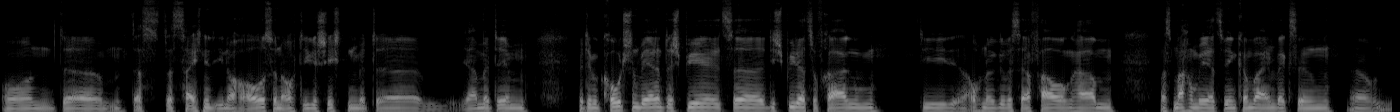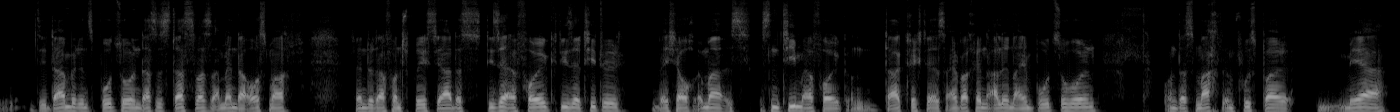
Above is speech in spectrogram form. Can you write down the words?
Und ähm, das, das zeichnet ihn auch aus und auch die Geschichten mit, äh, ja, mit dem, mit dem Coachen während des Spiels, äh, die Spieler zu fragen, die auch eine gewisse Erfahrung haben, was machen wir jetzt, wen können wir einwechseln? Äh, und sie damit ins Boot zu holen, das ist das, was am Ende ausmacht, wenn du davon sprichst, ja, dass dieser Erfolg, dieser Titel, welcher auch immer, ist, ist ein Teamerfolg. Und da kriegt er es einfach hin, alle in ein Boot zu holen. Und das macht im Fußball mehr,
